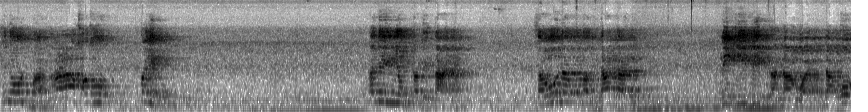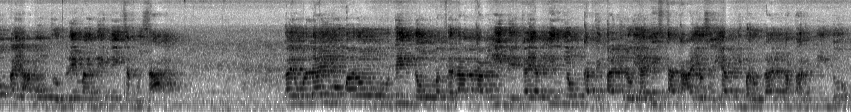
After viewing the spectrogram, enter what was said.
Tinood ba? Ah, ako, ako, pait. Ano inyong kapitan? Sa unang pagdagan ni Ibig Kagawad, dako ay among problema din sa busa. Kay walay mo barong mutindog magdalag kang ibig, kaya inyong kapitan loyalista kaayo sa iyang ibarugan nga partido.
